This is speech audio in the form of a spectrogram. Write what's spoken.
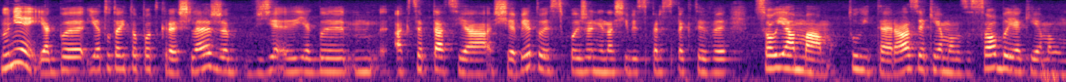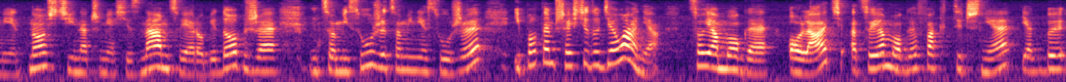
No nie, jakby ja tutaj to podkreślę, że jakby mm, akceptacja siebie to jest spojrzenie na siebie z perspektywy, co ja mam tu i teraz, jakie ja mam zasoby, jakie ja mam umiejętności, na czym ja się znam, co ja robię dobrze, co mi służy, co mi nie służy, i potem przejście do działania. Co ja mogę olać, a co ja mogę faktycznie, jakby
